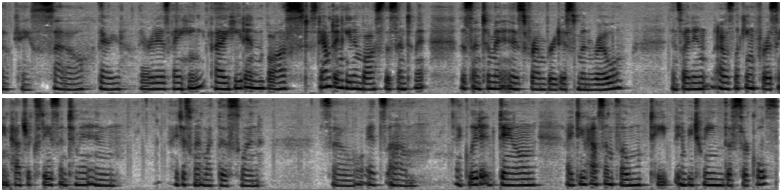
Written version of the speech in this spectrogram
Okay, so there, there it is. I heat, I heat embossed, stamped and heat embossed the sentiment. The sentiment is from Brutus Monroe, and so I didn't. I was looking for a St. Patrick's Day sentiment, and I just went with this one. So it's um, I glued it down. I do have some foam tape in between the circles.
